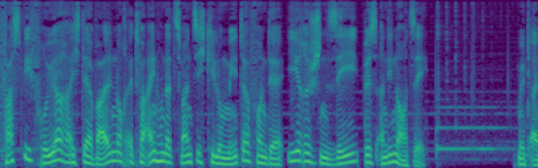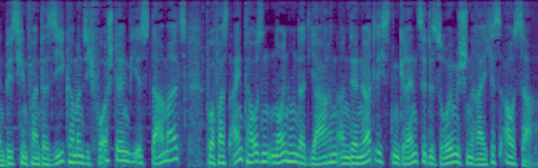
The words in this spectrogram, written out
Fast wie früher reicht der Wall noch etwa 120 Kilometer von der irischen See bis an die Nordsee. Mit ein bisschen Fantasie kann man sich vorstellen, wie es damals, vor fast 1900 Jahren, an der nördlichsten Grenze des römischen Reiches aussah.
